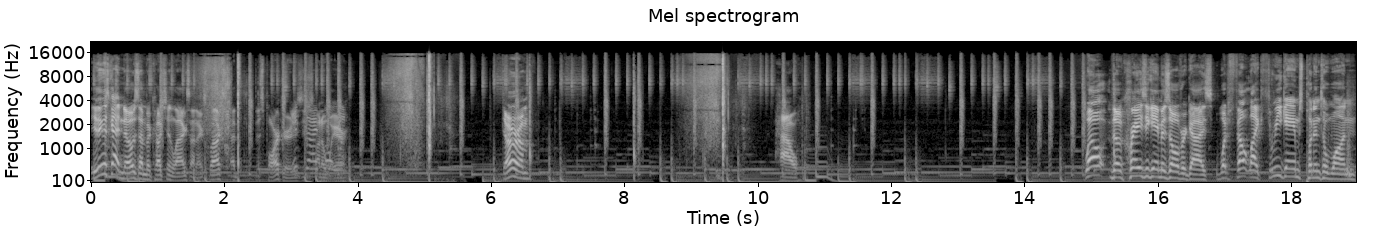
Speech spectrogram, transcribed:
You think this guy knows that McCutcheon lags on Xbox at this park, or is just unaware? Durham. How? Well, the crazy game is over, guys. What felt like three games put into one,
